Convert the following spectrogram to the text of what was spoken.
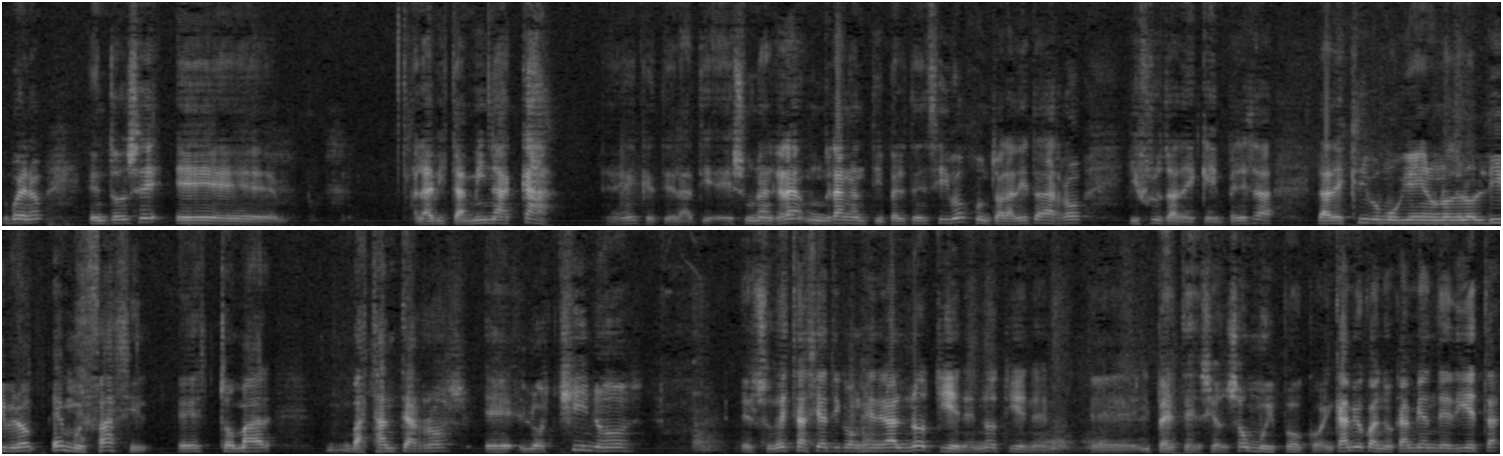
Bueno, entonces, eh, la vitamina K, ¿eh? que es una un gran antihipertensivo, junto a la dieta de arroz y fruta de Kemper. Esa la describo muy bien en uno de los libros. Es muy fácil, es tomar bastante arroz. Eh, los chinos, el sudeste asiático en general, no tienen, no tienen eh, hipertensión, son muy pocos. En cambio, cuando cambian de dieta,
